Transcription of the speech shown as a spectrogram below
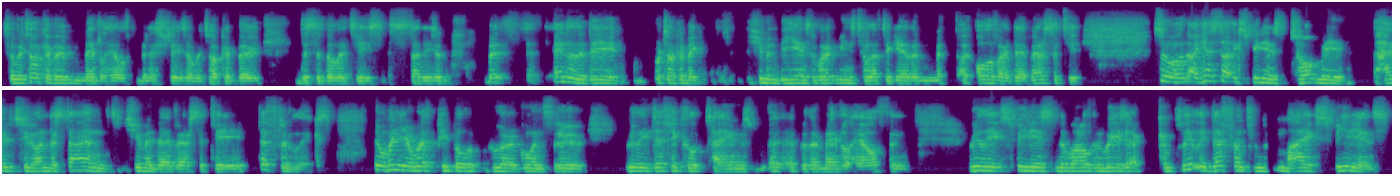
So we talk about mental health ministries or we talk about disabilities studies, and, but at the end of the day, we're talking about human beings and what it means to live together and all of our diversity. So I guess that experience taught me how to understand human diversity differently. You know, when you're with people who are going through really difficult times uh, with their mental health and really experiencing the world in ways that are completely different from my experience,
